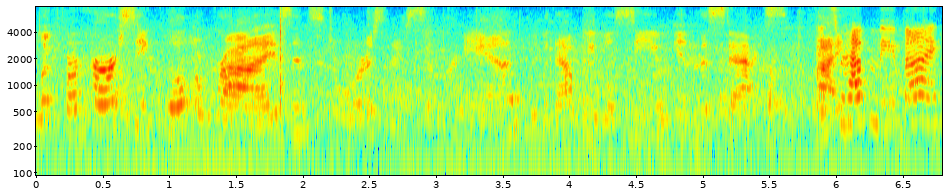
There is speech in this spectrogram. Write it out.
look for her sequel, Arise, in stores next summer. And with that, we will see you in the stacks. Bye. Thanks for having me. Bye.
